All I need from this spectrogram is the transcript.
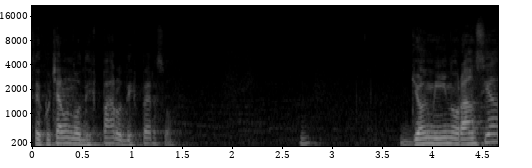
Se escucharon unos disparos dispersos. Yo en mi ignorancia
